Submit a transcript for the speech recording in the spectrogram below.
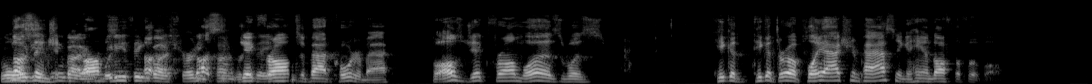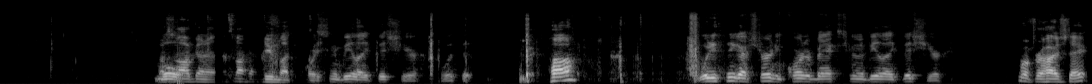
Well, what do you think Jake about Fromm's- what do you think about starting Jake? Fromm's a bad quarterback, but all Jake Fromm was was he could he could throw a play action pass and he could hand off the football. That's Well, not gonna that's not gonna do much for you. it's gonna be like this year with it. Huh? What do you think our starting quarterback's gonna be like this year? What for Ohio State?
